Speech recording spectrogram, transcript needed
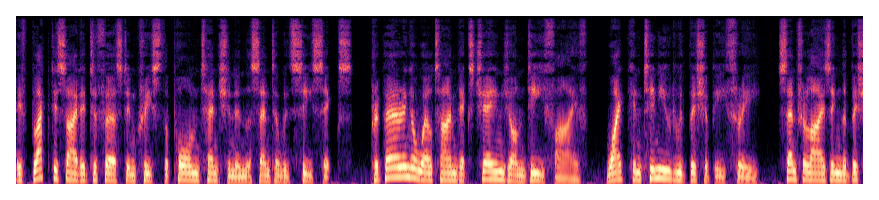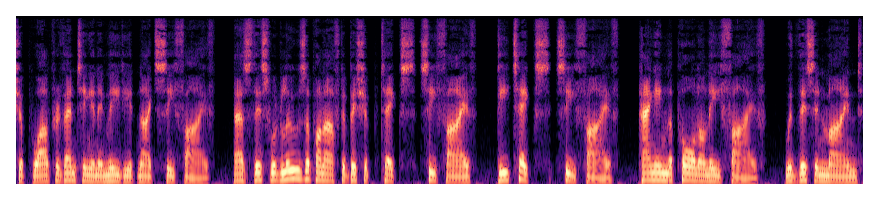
if black decided to first increase the pawn tension in the center with c6, preparing a well-timed exchange on d5, white continued with bishop e3, centralizing the bishop while preventing an immediate knight c5, as this would lose upon after bishop takes c5, d takes c5, hanging the pawn on e5, with this in mind,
